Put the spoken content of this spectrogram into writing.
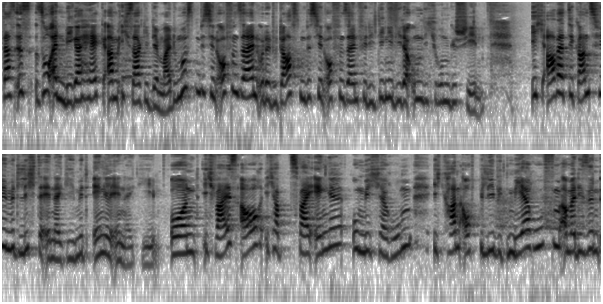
Das ist so ein Mega-Hack. Ähm, ich sage dir mal, du musst ein bisschen offen sein oder du darfst ein bisschen offen sein für die Dinge, die da um dich herum geschehen ich arbeite ganz viel mit Lichterenergie, mit Engelenergie. Und ich weiß auch, ich habe zwei Engel um mich herum. Ich kann auch beliebig mehr rufen, aber die sind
